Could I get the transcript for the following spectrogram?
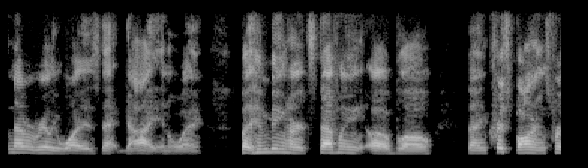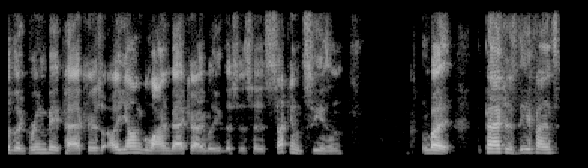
never really was that guy in a way. But him being hurt's definitely a blow. Then Krys Barnes for the Green Bay Packers, a young linebacker. I believe this is his second season. But the Packers defense,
